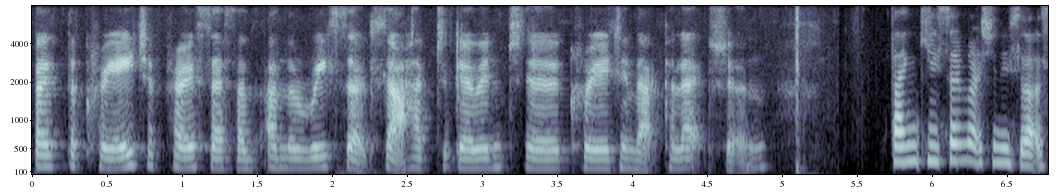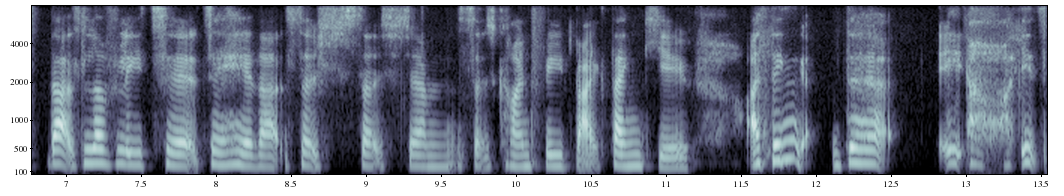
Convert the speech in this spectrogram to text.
both the creative process and, and the research that had to go into creating that collection. Thank you so much, Anita. That's that's lovely to to hear that such such um such kind feedback. Thank you. I think the it, oh, it's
